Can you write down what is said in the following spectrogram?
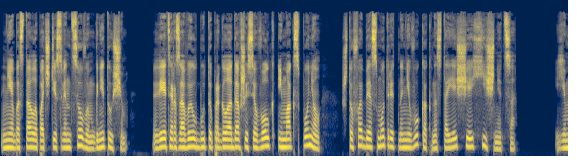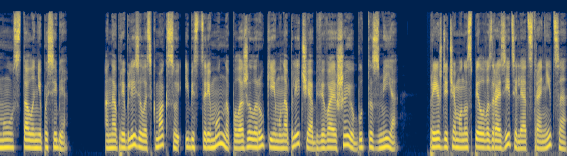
Небо стало почти свинцовым, гнетущим. Ветер завыл, будто проголодавшийся волк, и Макс понял — что Фабия смотрит на него, как настоящая хищница. Ему стало не по себе. Она приблизилась к Максу и бесцеремонно положила руки ему на плечи, обвивая шею, будто змея. Прежде чем он успел возразить или отстраниться,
